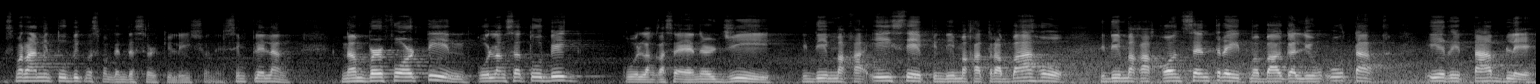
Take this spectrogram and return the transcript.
Mas maraming tubig, mas maganda circulation. Eh. Simple lang. Number 14, kulang sa tubig, kulang ka sa energy, hindi makaisip, hindi makatrabaho, hindi makakonsentrate, mabagal yung utak, irritable,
